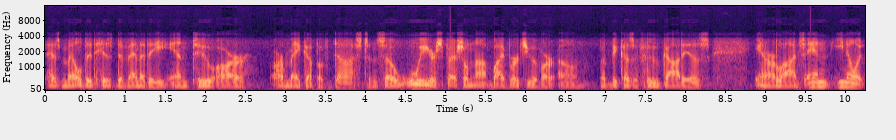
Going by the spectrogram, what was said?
has melded His divinity into our our makeup of dust. And so we are special not by virtue of our own, but because of who God is in our lives. And you know it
